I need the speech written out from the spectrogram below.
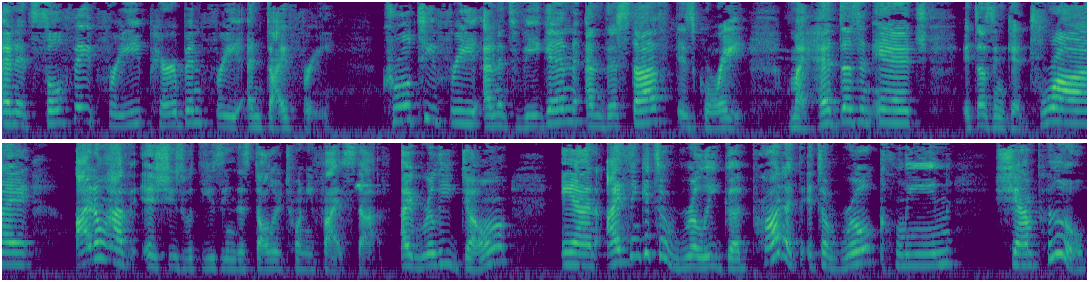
And it's sulfate free, paraben free, and dye free. Cruelty free, and it's vegan. And this stuff is great. My head doesn't itch. It doesn't get dry. I don't have issues with using this $1.25 stuff. I really don't. And I think it's a really good product. It's a real clean shampoo.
